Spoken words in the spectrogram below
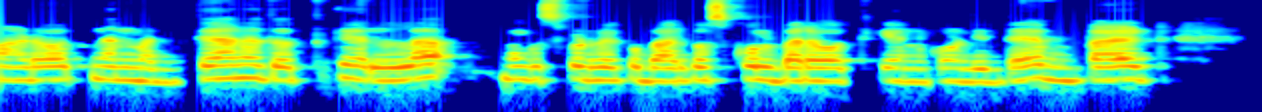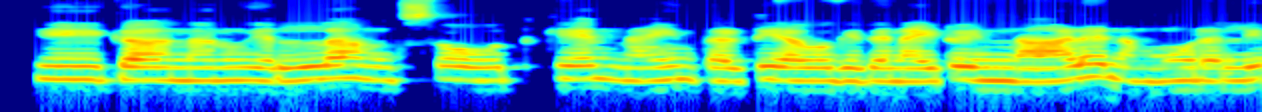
ಮಾಡೋ ಹೊತ್ತು ನಾನು ಮಧ್ಯಾಹ್ನದ ಹೊತ್ತಿಗೆ ಎಲ್ಲ ಮುಗಿಸ್ಬಿಡ್ಬೇಕು, ಬಾರ್ಗೋ ಸ್ಕೂಲ್ ಬರೋ ಹೊತ್ತಿಗೆ ಅಂದ್ಕೊಂಡಿದ್ದೆ ಬಟ್ ಈಗ ನಾನು ಎಲ್ಲ ಮುಗಿಸೋ ಹೊತ್ತಿಗೆ ನೈನ್ ತರ್ಟಿ ಆಗೋಗಿದೆ. ನೈಟು ಇನ್ನು ನಾಳೆ ನಮ್ಮೂರಲ್ಲಿ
